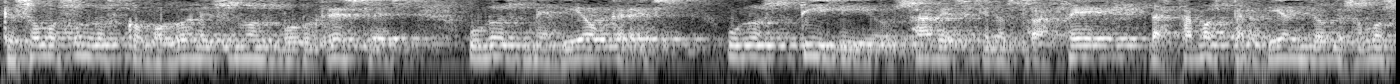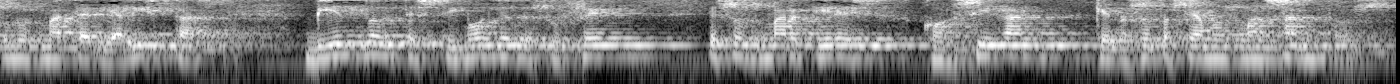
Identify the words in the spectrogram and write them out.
que somos unos comodones, unos burgueses, unos mediocres, unos tibios, ¿sabes? Que nuestra fe la estamos perdiendo, que somos unos materialistas, viendo el testimonio de su fe, esos mártires consigan que nosotros seamos más santos.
